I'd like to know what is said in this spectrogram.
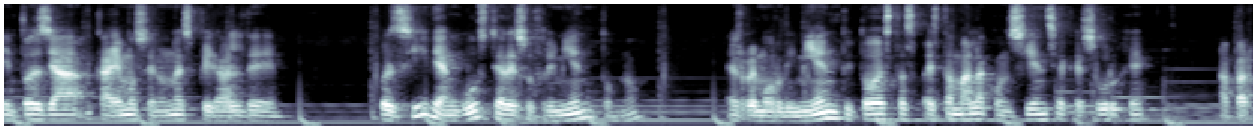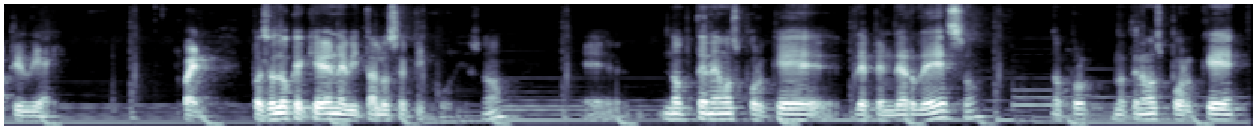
Y entonces ya caemos en una espiral de, pues sí, de angustia, de sufrimiento, ¿no? El remordimiento y toda esta, esta mala conciencia que surge a partir de ahí. Bueno, pues es lo que quieren evitar los epicúreos, ¿no? Eh, no tenemos por qué depender de eso, no, no tenemos por qué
